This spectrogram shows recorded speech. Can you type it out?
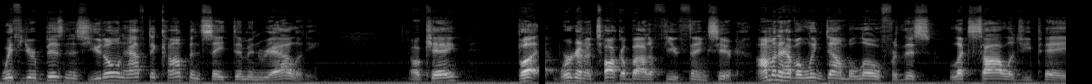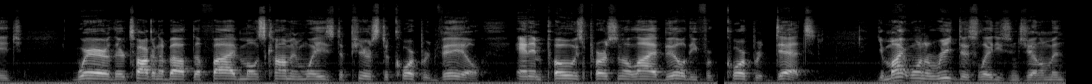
with your business. You don't have to compensate them in reality. Okay? But we're going to talk about a few things here. I'm going to have a link down below for this Lexology page where they're talking about the five most common ways to pierce the corporate veil and impose personal liability for corporate debts. You might want to read this, ladies and gentlemen.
